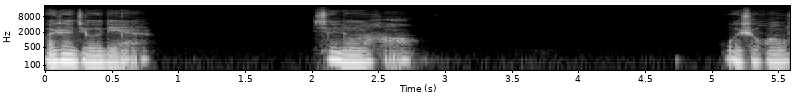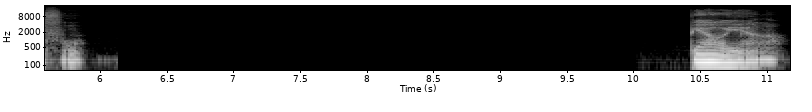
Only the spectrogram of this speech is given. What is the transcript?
晚上九点，向你问好。我是黄福，别熬夜了。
